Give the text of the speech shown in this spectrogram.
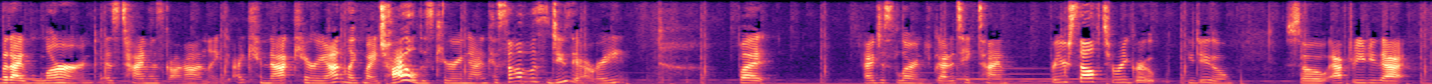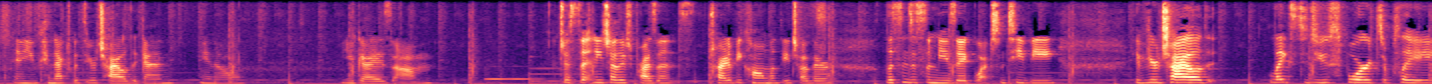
but I've learned as time has gone on, like I cannot carry on like my child is carrying on because some of us do that, right? But I just learned you've got to take time for yourself to regroup. You do. So after you do that and you connect with your child again, you know, you guys um, just sit in each other's presence, try to be calm with each other listen to some music, watch some TV. If your child likes to do sports or play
